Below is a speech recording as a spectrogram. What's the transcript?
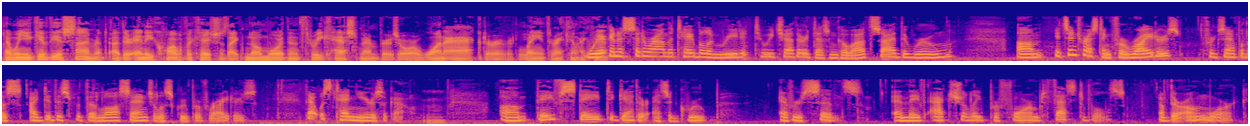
And when you give the assignment, are there any qualifications like no more than three cast members or one act or length or anything like We're that? We're going to sit around the table and read it to each other. It doesn't go outside the room. Um, it's interesting for writers. For example, this, I did this with the Los Angeles group of writers. That was 10 years ago. Mm. Um, they've stayed together as a group ever since, and they've actually performed festivals of their own work.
